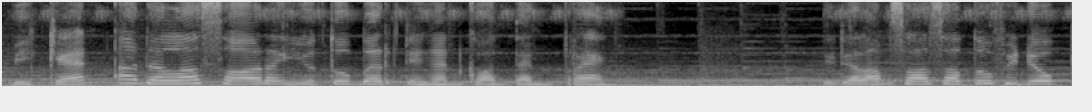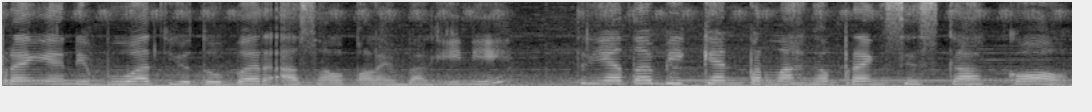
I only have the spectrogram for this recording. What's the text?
Biken adalah seorang YouTuber dengan konten prank. Di dalam salah satu video prank yang dibuat YouTuber asal Palembang ini, ternyata Biken pernah ngeprank Siska Cole.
